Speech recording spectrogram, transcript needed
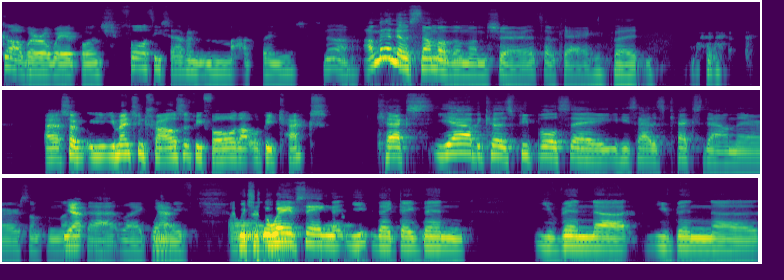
God, we're a weird bunch. Forty-seven mad things. No, I'm gonna know some of them. I'm sure that's okay. But Uh, so you mentioned trousers before. That would be kex. Kex, yeah, because people say he's had his Kex down there or something like Yeah. that. Like, they've- which is a Um, way of saying that you like they've been, you've been, uh you've been, uh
